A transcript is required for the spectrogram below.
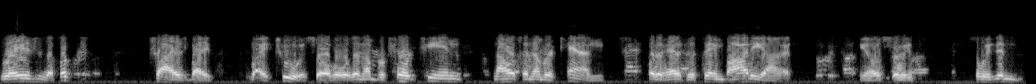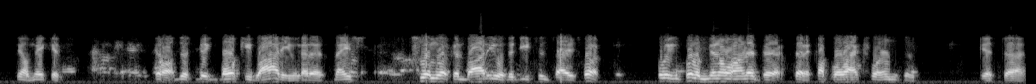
raised the hook size by by two. So it was a number 14, now it's a number 10, but it has the same body on it. You know, so we so we didn't you know make it you know this big bulky body. We got a nice slim looking body with a decent sized hook. So we can put a minnow on it, that a couple of wax worms, and get uh,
